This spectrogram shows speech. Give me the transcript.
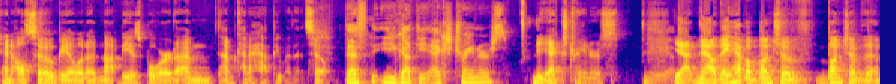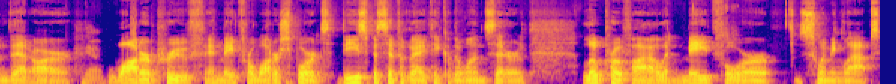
and also be able to not be as bored. I'm I'm kind of happy with it. So That's the you got the Xtrainerz. the Xtrainerz, Yeah. yeah. Now they have a bunch of bunch of them that are Yeah. waterproof and made for water sports. These specifically, I think, are the ones that are low profile and made for swimming laps.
